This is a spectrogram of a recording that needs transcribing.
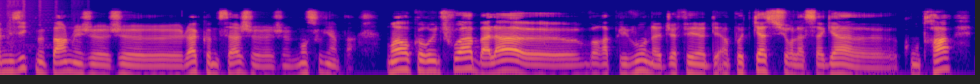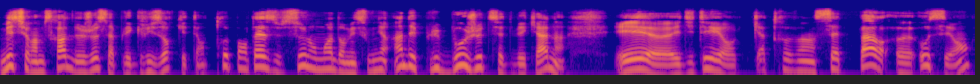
La musique me parle, mais je, je là comme ça, je, je m'en souviens pas. Moi, encore une fois, bah là, euh, vous rappelez-vous, on a déjà fait un, podcast sur la saga euh, Contra, mais sur Amstrad, le jeu s'appelait Grisor, qui était entre parenthèses, selon moi, dans mes souvenirs, un des plus beaux jeux de cette bécane, et euh, édité en 87 par euh, Océan,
